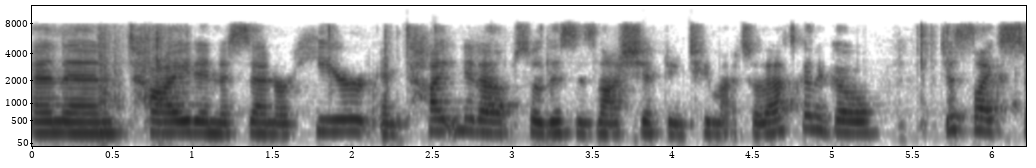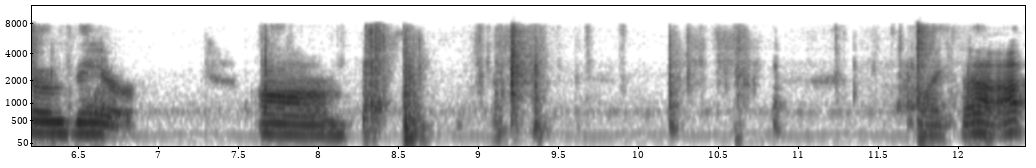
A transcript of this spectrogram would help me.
and then tie it in the center here and tighten it up so this is not shifting too much. So that's going to go just like so there. Um, like that.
